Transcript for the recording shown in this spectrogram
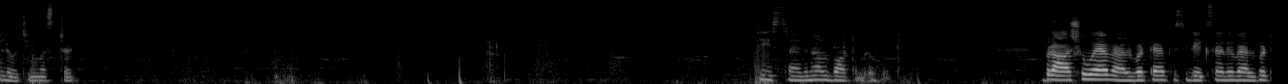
ਲਓ ਜੀ ਮਸਟਰਡ ਤੇ ਇਸ ਤਰ੍ਹਾਂ ਇਹਦੇ ਨਾਲ ਬਾਟਮ ਰਹੂਗੀ। ਬਰਾਸ਼ ਹੋਇਆ, ਵੈਲਵਟ ਹੈ, ਤੁਸੀਂ ਦੇਖ ਸਕਦੇ ਹੋ ਵੈਲਵਟ।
